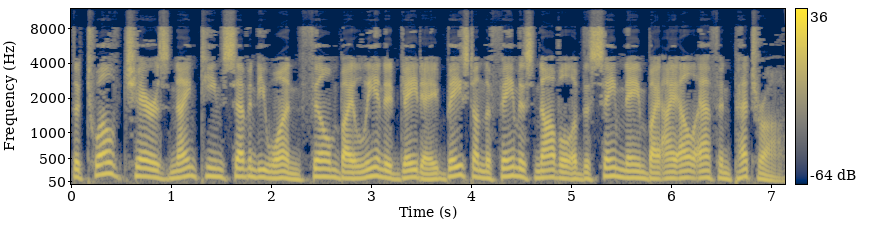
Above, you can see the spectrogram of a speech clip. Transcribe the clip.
The Twelve Chairs 1971 film by Leonid Gaidai based on the famous novel of the same name by ILF and Petrov.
